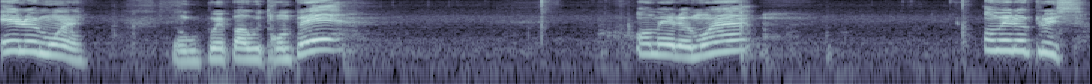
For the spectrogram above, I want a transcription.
et le moins. Donc vous pouvez pas vous tromper. On met le moins. On met le plus.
